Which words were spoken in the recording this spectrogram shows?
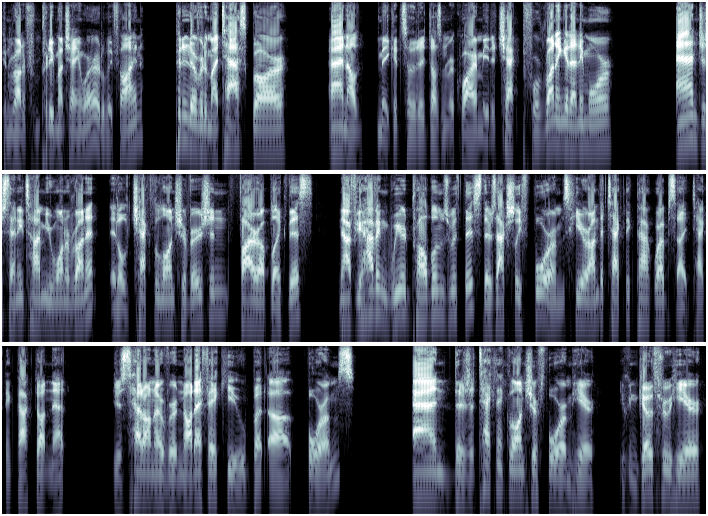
can run it from pretty much anywhere. It'll be fine. Pin it over to my taskbar, and I'll make it so that it doesn't require me to check before running it anymore. And just anytime you want to run it, it'll check the launcher version, fire up like this, now, if you're having weird problems with this, there's actually forums here on the TechnicPack website, technicpack.net. You just head on over, not FAQ, but uh, forums. And there's a Technic Launcher forum here. You can go through here.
